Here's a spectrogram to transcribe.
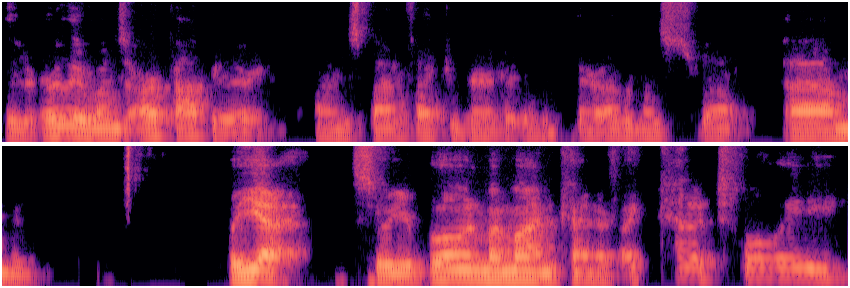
the earlier ones are popular on Spotify compared to their other ones as well. Um, but yeah, so you're blowing my mind kind of. I kind of totally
